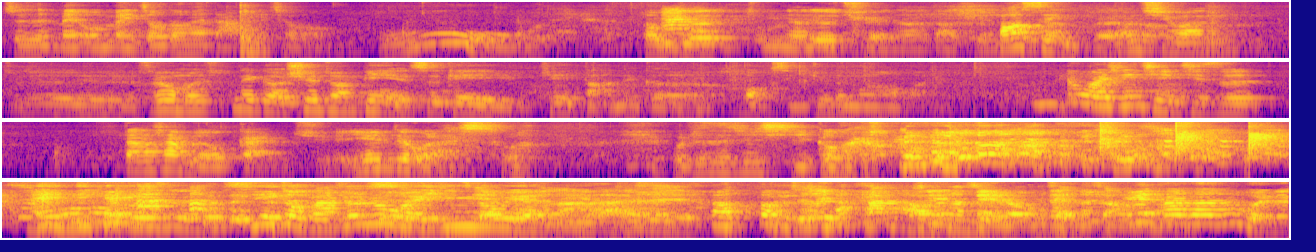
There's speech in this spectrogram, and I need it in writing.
就是每我每周都会打排球，哦那我们就我们俩就是拳啊，打拳。，boxing，我很喜欢，就是，所以我们那个宣传片也是可以可以打那个 boxing，觉得蛮好玩。录完心情其实当下没有感觉，因为对我来说，我就是去洗狗狗。哎，你可以洗狗狗就入围金钟也很厉害。就是就是美容证上，因为他他入围的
